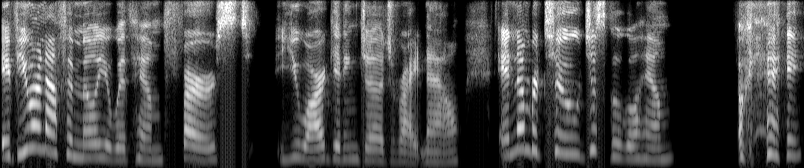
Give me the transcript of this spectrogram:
if you are not familiar with him, first, you are getting judged right now. And number two, just Google him. Okay.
